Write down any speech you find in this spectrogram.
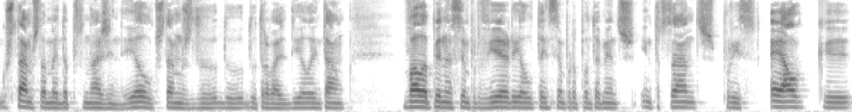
Gostamos também da personagem dele, gostamos do, do, do trabalho dele, então vale a pena sempre ver. Ele tem sempre apontamentos interessantes, por isso é algo que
